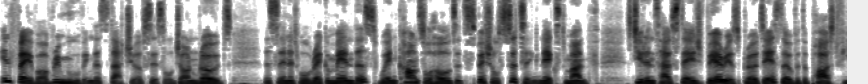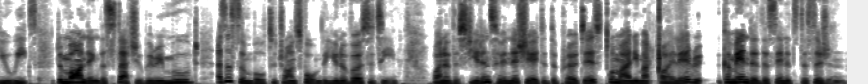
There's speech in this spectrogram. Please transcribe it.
in favor of removing the statue of Cecil John Rhodes. The Senate will recommend this when Council holds its special sitting next month. Students have staged various protests over the past few weeks, demanding the statue be removed as a symbol to transform the university. One of the students who initiated the protest, Chumani Maxwele, commended the Senate's decision.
